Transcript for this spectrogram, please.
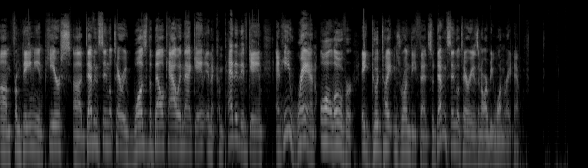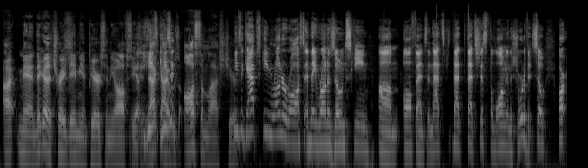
um, from Dameon Pierce. Uh, Devin Singletary was the bell cow in that game, in a competitive game, and he ran all over a good Titans run defense. So Devin Singletary is an RB1 right now. I, man, they got to trade Dameon Pierce in the offseason. That guy a, was awesome last year. He's a gap scheme runner, Ross, and they run a zone scheme um, offense, and that's that. That's just the long and the short of it. So our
